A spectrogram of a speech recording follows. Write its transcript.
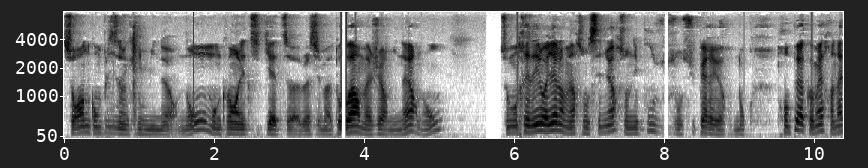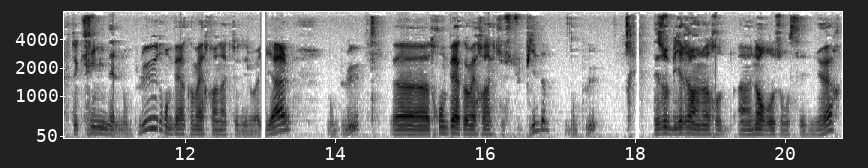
Se rendre complice d'un crime mineur. Non. Manquement à l'étiquette euh, blasphématoire, majeur, mineur. Non. Se montrer déloyal envers son seigneur, son épouse ou son supérieur. Non. Tromper à commettre un acte criminel. Non plus. Tromper à commettre un acte déloyal. Non plus. Euh, tromper à commettre un acte stupide. Non plus désobéir à un, ordre, à un ordre de son seigneur,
